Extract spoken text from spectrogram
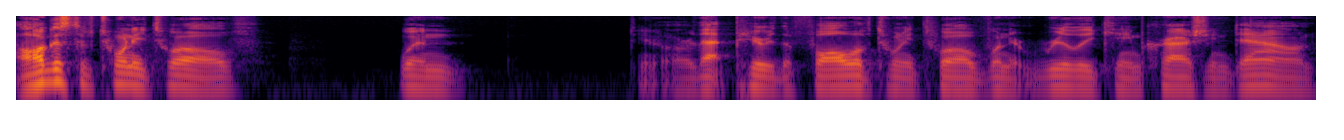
August of 2012 when you know or that period the fall of 2012 when it really came crashing down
